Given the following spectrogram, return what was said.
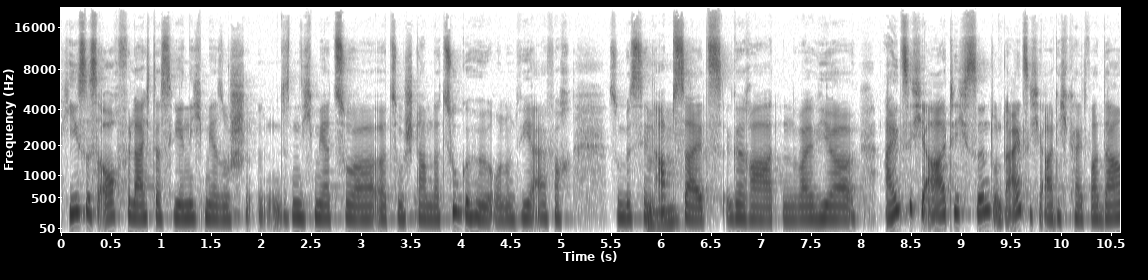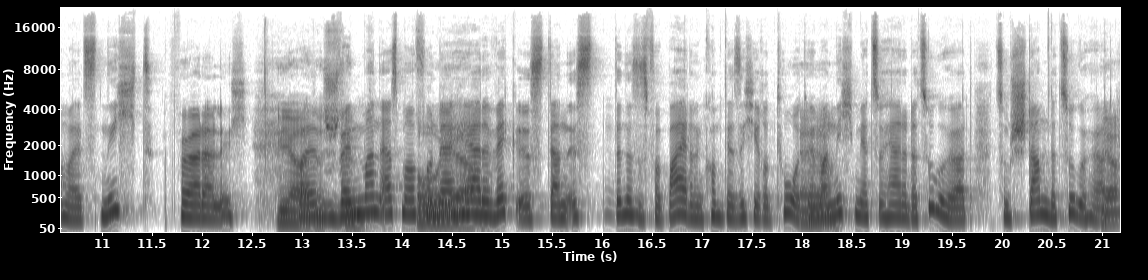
hieß es auch vielleicht, dass wir nicht mehr so nicht mehr zur, äh, zum Stamm dazugehören und wir einfach so ein bisschen mhm. abseits geraten, weil wir einzigartig sind und Einzigartigkeit war damals nicht förderlich. Ja, Weil wenn man erstmal von oh, der ja. Herde weg ist, dann ist, dann ist es vorbei, dann kommt der sichere Tod. Ja, wenn man nicht mehr zur Herde dazugehört, zum Stamm dazugehört.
